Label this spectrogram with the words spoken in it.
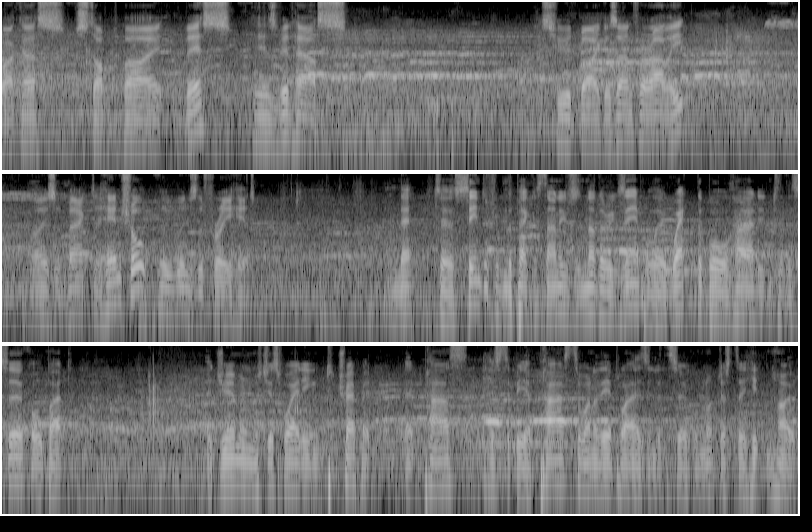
Waqas stopped by Wess. Here's Witthaus. Pursued by Ghazanfar Ali. Lays it back to Hentschel, who wins the free hit. And that uh, centre from the Pakistanis is another example. They whacked the ball hard into the circle, but the German was just waiting to trap it. That pass has to be a pass to one of their players into the circle, not just a hit and hope.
